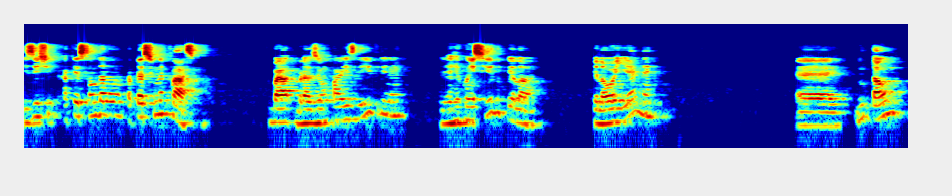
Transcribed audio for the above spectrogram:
existe a questão da, da peste suína clássica. O Brasil é um país livre, né? Ele é reconhecido pela, pela OIE, né? É, então,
